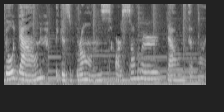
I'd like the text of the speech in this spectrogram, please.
go down because bronze are somewhere down the mine.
